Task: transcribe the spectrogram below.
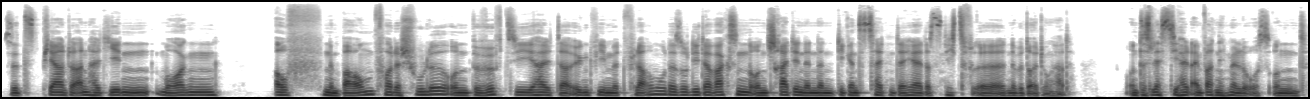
sitzt Pierre Antoine halt jeden Morgen auf einem Baum vor der Schule und bewirft sie halt da irgendwie mit Pflaumen oder so, die da wachsen und schreit ihnen dann die ganze Zeit hinterher, dass nichts äh, eine Bedeutung hat. Und das lässt sie halt einfach nicht mehr los. Und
